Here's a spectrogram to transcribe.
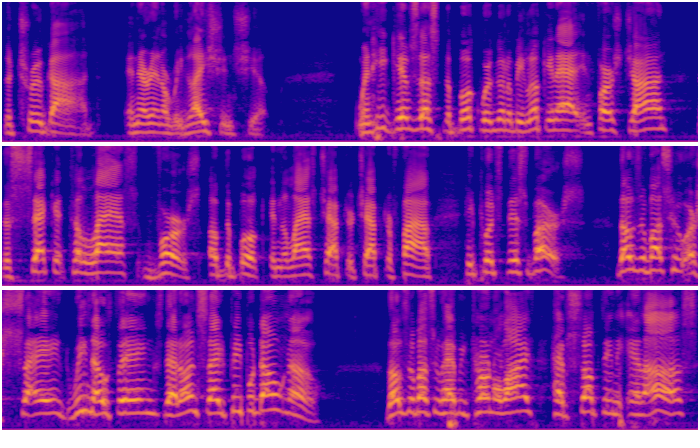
the true God, and they're in a relationship. When He gives us the book we're going to be looking at in First John, the second to last verse of the book, in the last chapter, chapter 5, He puts this verse. Those of us who are saved, we know things that unsaved people don't know. Those of us who have eternal life have something in us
